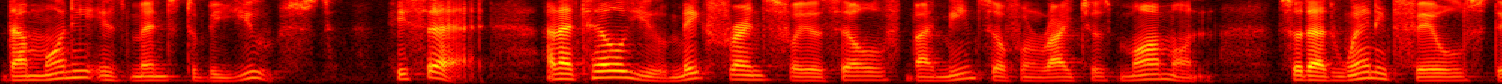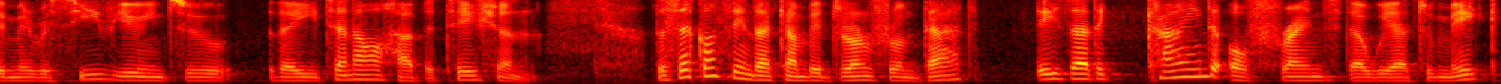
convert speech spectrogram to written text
that money is meant to be used. He said, And I tell you, make friends for yourself by means of unrighteous mammon, so that when it fails, they may receive you into the eternal habitation. The second thing that can be drawn from that is that the kind of friends that we are to make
